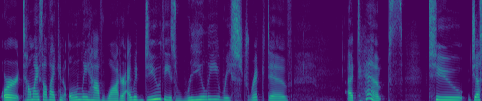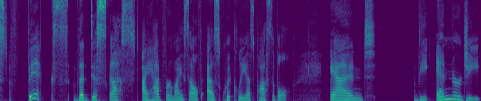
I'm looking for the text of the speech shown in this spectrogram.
or tell myself I can only have water. I would do these really restrictive attempts to just fix the disgust I had for myself as quickly as possible. And the energy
